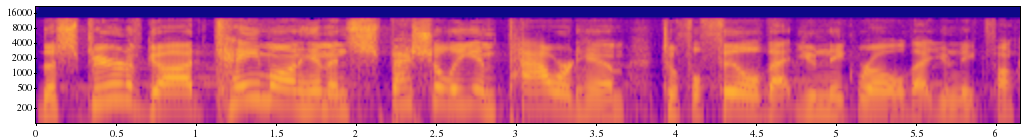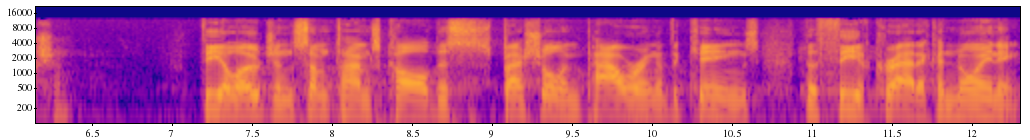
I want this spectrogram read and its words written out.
the Spirit of God came on him and specially empowered him to fulfill that unique role, that unique function. Theologians sometimes call this special empowering of the kings the theocratic anointing.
